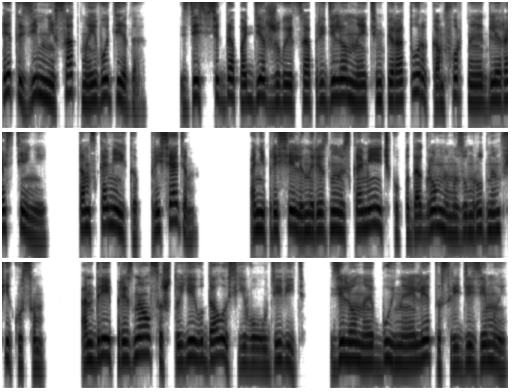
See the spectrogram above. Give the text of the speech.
Это зимний сад моего деда. Здесь всегда поддерживается определенная температура, комфортная для растений. Там скамейка. Присядем?» Они присели на резную скамеечку под огромным изумрудным фикусом. Андрей признался, что ей удалось его удивить. Зеленое буйное лето среди зимы.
